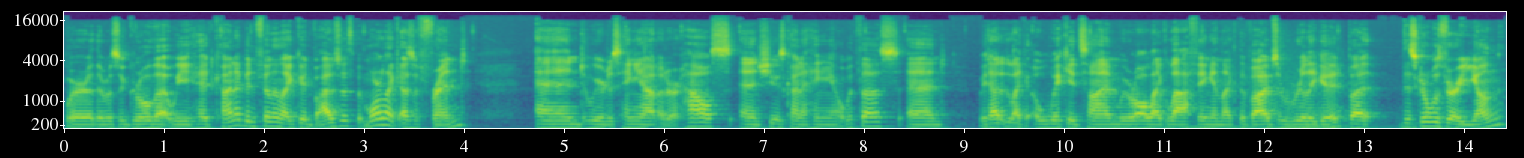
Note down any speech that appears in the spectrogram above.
where there was a girl that we had kind of been feeling like good vibes with, but more like as a friend. And we were just hanging out at her house, and she was kind of hanging out with us, and we'd had like a wicked time. We were all like laughing, and like the vibes were really good. But this girl was very young.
